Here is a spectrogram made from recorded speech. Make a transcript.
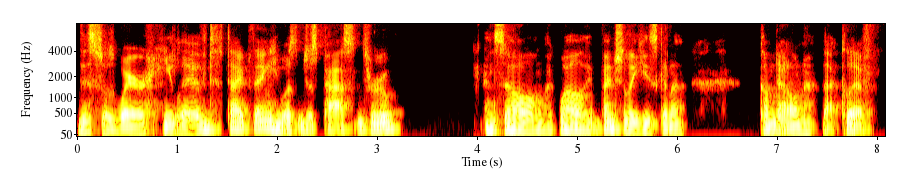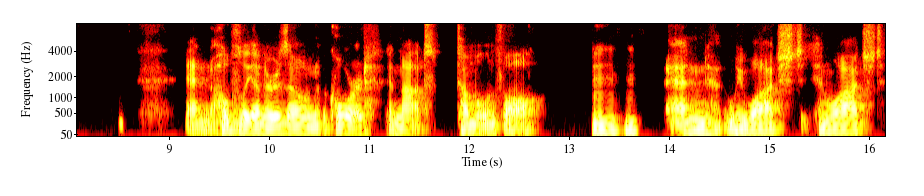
this was where he lived type thing. He wasn't just passing through. And so I'm like, well, eventually he's going to come down that cliff and hopefully under his own accord and not tumble and fall. Mm-hmm. And we watched and watched,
